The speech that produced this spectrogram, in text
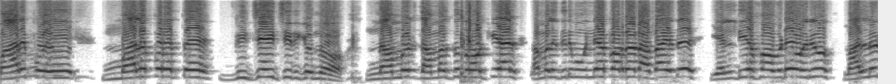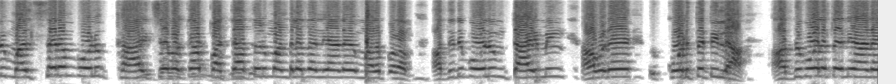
മാറിപ്പോയി മലപ്പുറത്ത് വിജയിച്ചിരിക്കുന്നു. നമ്മൾ നമ്മൾക്ക് നോക്കിയാൽ നമ്മൾ ഇതിനു മുന്നേ പറഞ്ഞാൽ അതായത് എൽ ഡി എഫ് അവിടെ ഒരു നല്ലൊരു മത്സരം പോലും കാഴ്ചവെക്കാൻ പറ്റാത്തൊരു മണ്ഡലം തന്നെയാണ് മലപ്പുറം. അതിന് പോലും ടൈമിംഗ് അവിടെ കൊടുത്തിട്ടില്ല. അതുപോലെ തന്നെയാണ്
